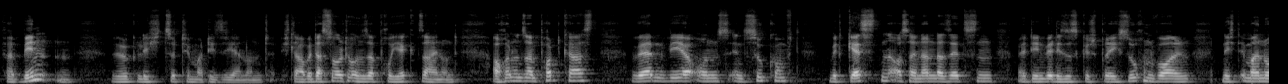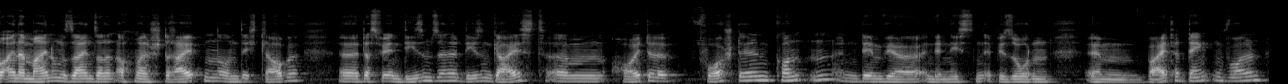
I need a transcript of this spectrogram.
verbinden, wirklich zu thematisieren. Und ich glaube, das sollte unser Projekt sein. Und auch in unserem Podcast werden wir uns in Zukunft mit Gästen auseinandersetzen, mit denen wir dieses Gespräch suchen wollen, nicht immer nur einer Meinung sein, sondern auch mal streiten. Und ich glaube, äh, dass wir in diesem Sinne diesen Geist ähm, heute vorstellen konnten, indem wir in den nächsten Episoden ähm, weiterdenken wollen.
